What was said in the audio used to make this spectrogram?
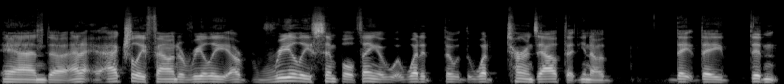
and uh, and I actually found a really a really simple thing. What it the, what turns out that you know they they didn't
